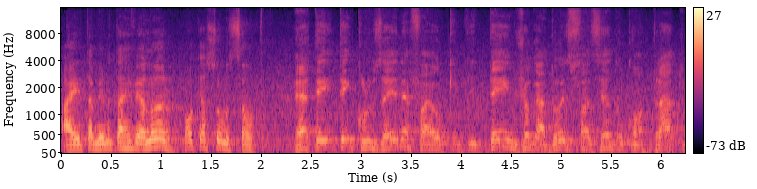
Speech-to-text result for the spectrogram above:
Aí também não está revelando, qual que é a solução? É, tem, tem clubes aí, né, Fael, que, que tem jogadores fazendo contrato.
